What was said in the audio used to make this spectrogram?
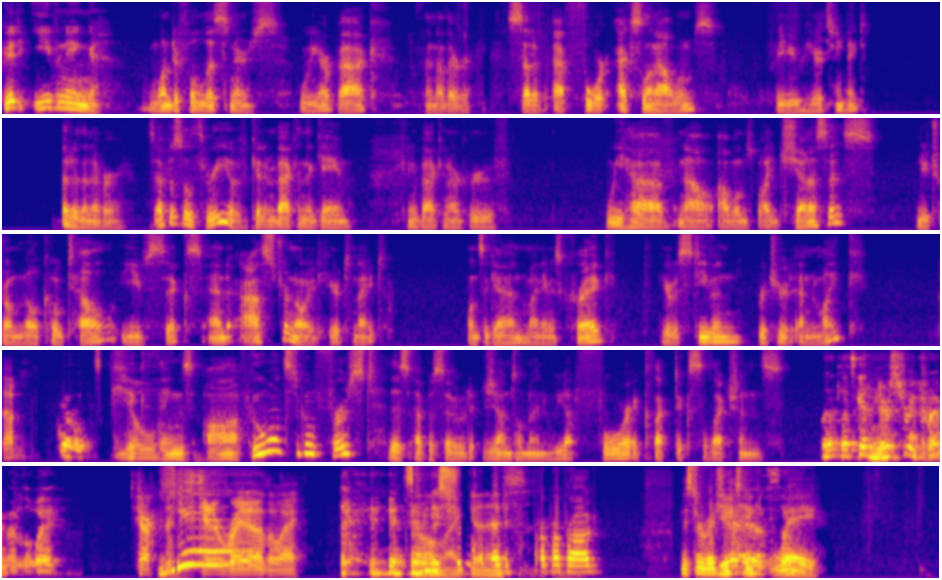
Good evening, wonderful listeners. We are back with another set of F4 excellent albums for you here tonight. Better than ever. It's episode three of Getting Back in the Game, getting back in our groove. We have now albums by Genesis, Neutral Milk Hotel, Eve 6, and Astronoid here tonight. Once again, my name is Craig, here with Stephen, Richard, and Mike. Up. Let's kick Yo. things off. Who wants to go first this episode, gentlemen? We got four eclectic selections. Let, us get Nursery Cryme out of the way. Sure. Just get it right out of the way. Oh 70s my shred, goodness. prog, prog, prog. Mr. Richie, Yeah, take it so- away.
